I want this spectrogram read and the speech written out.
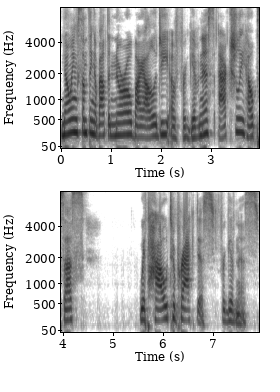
Knowing something about the neurobiology of forgiveness actually helps us with how to practice forgiveness.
